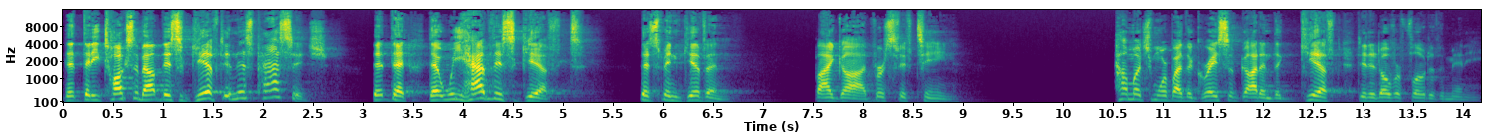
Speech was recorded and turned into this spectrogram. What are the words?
that, that he talks about this gift in this passage. That, that, that we have this gift that's been given by God. Verse 15. How much more by the grace of God and the gift did it overflow to the many?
